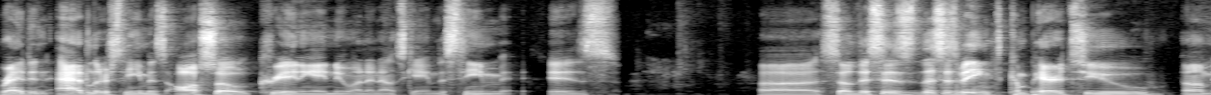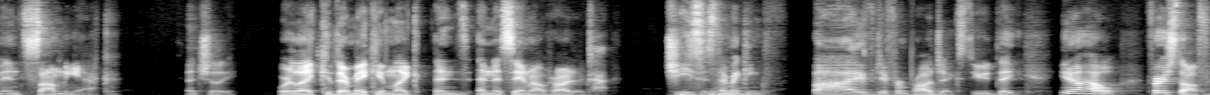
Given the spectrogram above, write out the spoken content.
Brandon Adler's team is also creating a new unannounced game. This team is uh so this is this is being compared to um Insomniac essentially where like they're making like an, an insane amount of projects. Jesus, they're Mhm. making five different projects, dude. They you know how first off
